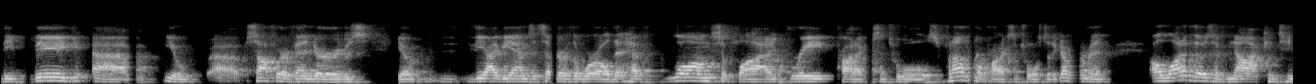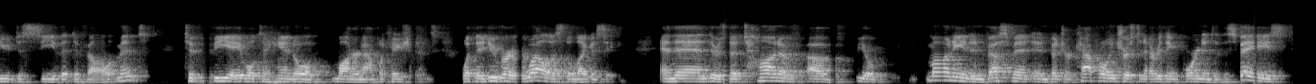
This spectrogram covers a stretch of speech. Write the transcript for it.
the big um, you know uh, software vendors you know the IBMs et cetera of the world that have long supplied great products and tools phenomenal products and tools to the government a lot of those have not continued to see the development to be able to handle modern applications. What they do very well is the legacy. And then there's a ton of, of you know money and investment and venture capital interest and everything pouring into the space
